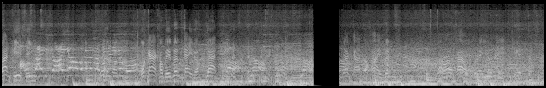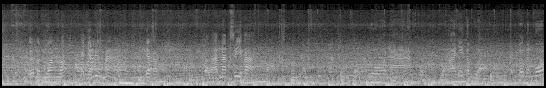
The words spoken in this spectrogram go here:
บ้านผีสิงว่าว่ากล้าเข้าไปเบิ้งใกล้หรอกญาติยากาศผ้ายเบิ้งข้าวข้าวอะไรอยู่ในเขตเพื่อบันมวงเนาะก็จะลืมมาเด้อครับ ตลาดนัดซีผ้าอยู่หนาสถานีตำรวจเพื่อบันมวง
